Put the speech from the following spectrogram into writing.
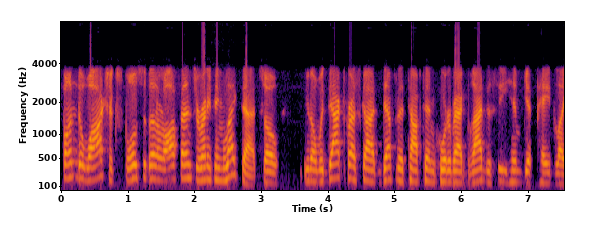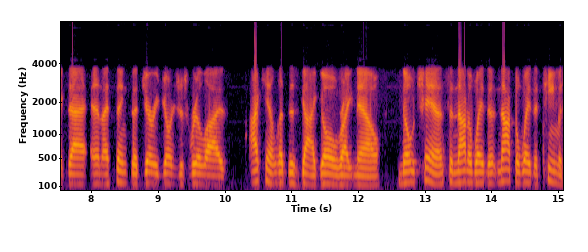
fun to watch, explosive at an offense or anything like that. So you know, with Dak Prescott, definite top 10 quarterback, glad to see him get paid like that. And I think that Jerry Jones just realized, I can't let this guy go right now. No chance, and not a way that not the way the team is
